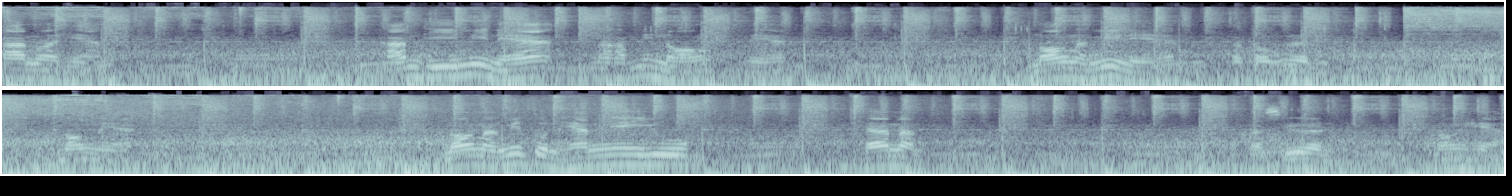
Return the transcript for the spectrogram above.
อ่านว่าแหน ถานทีมีแหนนะครับมีหน้องแหนหน้องนั้นมีแหนก็ต้องเอิ้นน้องแหนหน้องนั้นมีต้นแหนใหญ่อยู่แค่นั้นก็สิเอิ้นน้องแหน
